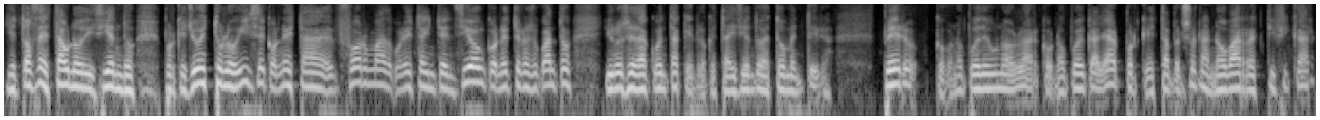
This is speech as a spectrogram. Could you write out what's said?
Y entonces está uno diciendo, porque yo esto lo hice con esta forma, con esta intención, con este no sé cuánto, y uno se da cuenta que lo que está diciendo es todo mentira. Pero como no puede uno hablar, como no puede callar, porque esta persona no va a rectificar,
